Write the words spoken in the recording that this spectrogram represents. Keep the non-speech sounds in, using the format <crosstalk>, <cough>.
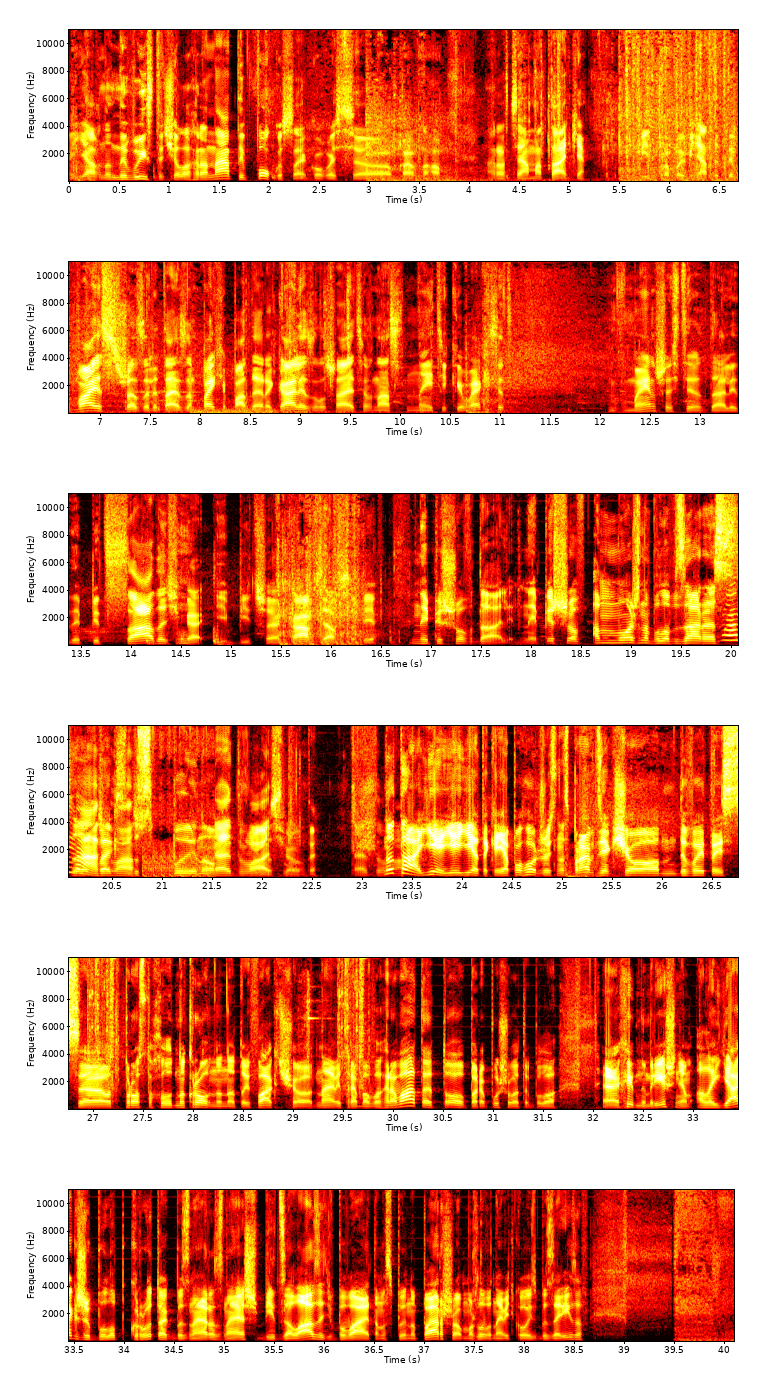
Явно не вистачило гранати, фокуса якогось е, певного гравцям атаки. Він пробує міняти девайс, ще залітає з МПХи, падає регалі, залишається в нас не тільки Вексіт. В меншості, далі йде підсадочка, і біт ШК взяв собі. Не пішов далі, не пішов. А можна було б зараз е, Вексу наш. спину. 5-2, чого? засунути. 5-2. Ну так, є, є, є таке. Я погоджуюсь. Насправді, якщо дивитись е, от просто холоднокровно на той факт, що навіть треба вигравати, то перепушувати було е, хибним рішенням. Але як же було б круто, якби знаєш, знаєш, бід залазить, вбиває там спину першого, можливо, навіть когось би зарізав.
